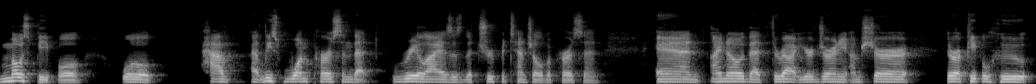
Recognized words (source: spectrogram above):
most people will have at least one person that realizes the true potential of a person. And I know that throughout your journey, I'm sure there are people who,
